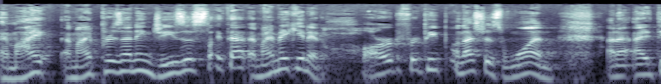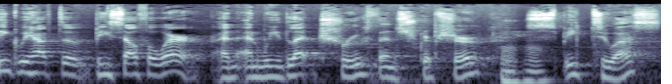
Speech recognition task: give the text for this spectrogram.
am I am I presenting Jesus like that? Am I making it hard for people? And that's just one. And I, I think we have to be self aware and and we let truth and Scripture Mm-hmm. speak to us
